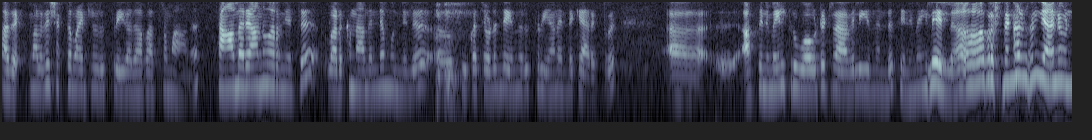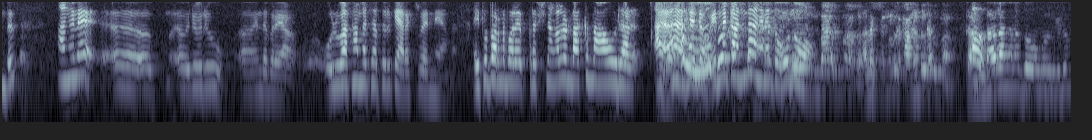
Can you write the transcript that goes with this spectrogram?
അതെ വളരെ ശക്തമായിട്ടുള്ള ഒരു സ്ത്രീ കഥാപാത്രമാണ്. താമര എന്ന് പറഞ്ഞിട്ട് വടക്കുന്നാഥന്റെ മുന്നിൽ പൂക്കച്ചവടം ചെയ്യുന്ന ഒരു സ്ത്രീയാണ് എന്റെ ക്യാരക്ടർ ആ സിനിമയിൽ ത്രൂ ഔട്ട് ട്രാവൽ ചെയ്യുന്നുണ്ട്. സിനിമയിലെ എല്ലാ പ്രശ്നങ്ങളിലും ഞാനുണ്ട്. അങ്ങനെ ഒരു ഒരു എന്താ പറയാ ഒഴിവാക്കാൻ പറ്റാത്തൊരു ക്യാരക്ടർ തന്നെയാണ്. ഇപ്പൊ പറഞ്ഞ പോലെ പ്രശ്നങ്ങൾ ഉണ്ടാക്കുന്ന ആ ഒരാൾ. ഹലോ എന്നെ കണ്ട അങ്ങനെ തോന്നുമോ കണ്ടാൽ അങ്ങനെ തോന്നുമെങ്കിലും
